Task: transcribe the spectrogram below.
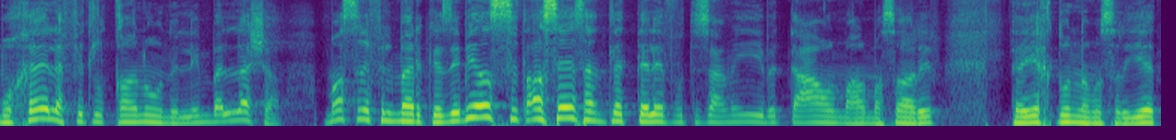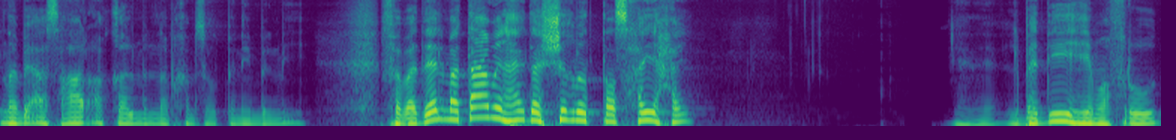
مخالفة القانون اللي مبلشها. مصرف المركزي بقصة أساسا 3900 بالتعاون مع المصارف تياخدوا لنا مصرياتنا بأسعار أقل منها ب 85% فبدل ما تعمل هيدا الشغل التصحيحي يعني البديهي مفروض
